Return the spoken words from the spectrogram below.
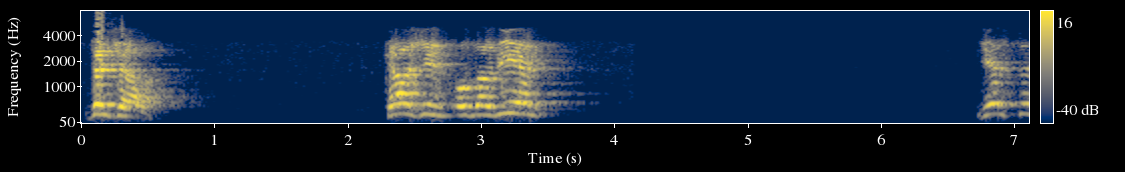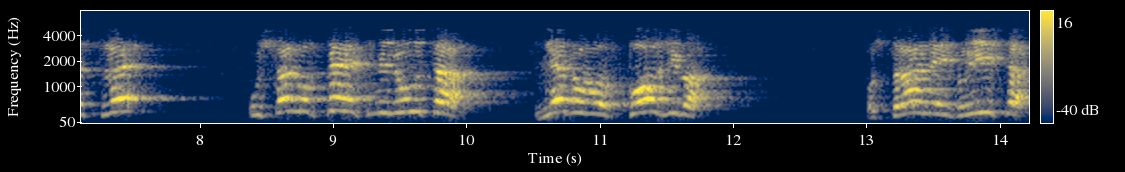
država. Kažem obavijen, jer se sve u samo pet minuta njegovog poziva od strane Iblisa,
